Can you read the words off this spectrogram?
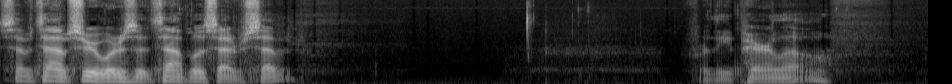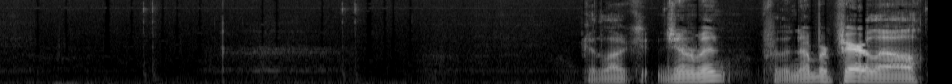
Seven times through, what is the top list out of seven? For the parallel. Good luck, gentlemen, for the numbered parallel.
